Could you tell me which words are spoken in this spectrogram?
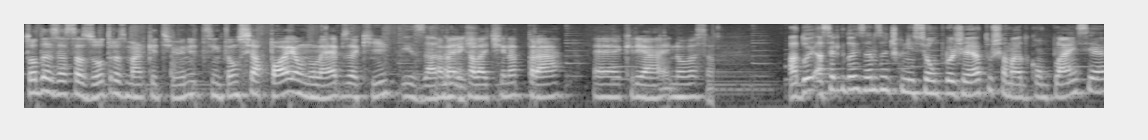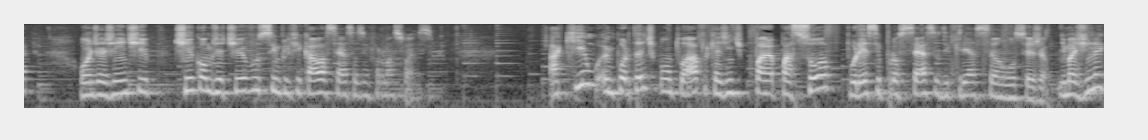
todas essas outras market units, então, se apoiam no Labs aqui Exatamente. na América Latina para é, criar inovação. Há, dois, há cerca de dois anos a gente iniciou um projeto chamado Compliance App, onde a gente tinha como objetivo simplificar o acesso às informações. Aqui é importante pontuar porque a gente passou por esse processo de criação, ou seja, imagina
